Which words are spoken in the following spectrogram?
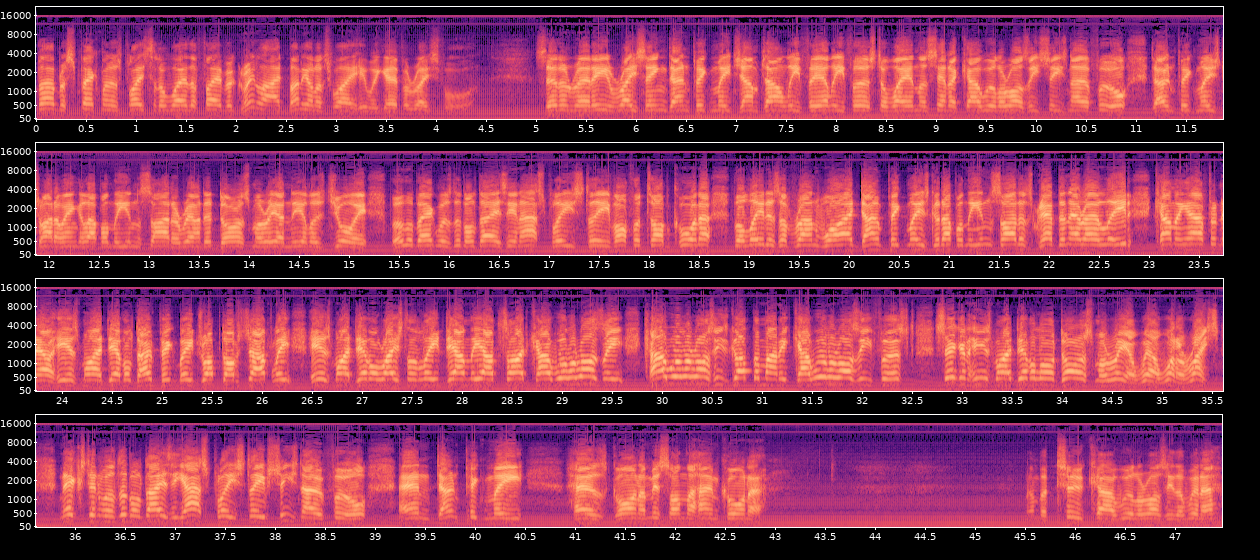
Barbara Spackman has placed it away. The favourite green light bunny on its way. Here we go for race four. Set and ready, racing. Don't pick me, jumped only fairly. First away in the centre, Carwilla Aussie, she's no fool. Don't pick me's trying to angle up on the inside around it. Doris Maria Neela's Joy. Further back was Little Daisy and Ask Please Steve. Off the top corner, the leaders have run wide. Don't pick me's good up on the inside, has grabbed a narrow lead. Coming after now, He's My Devil. Don't pick me, dropped off sharply. He's My Devil, race to the lead down the outside. Carwilla Aussie. Carwilla Aussie's got the money. Carwilla Aussie first. Second, here's my devil or Doris Maria. Well, what a race. Next in was Little Daisy. Ask please, Steve. She's no fool. And Don't Pick Me has gone amiss on the home corner. Number two, Carwilla Aussie, the winner.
